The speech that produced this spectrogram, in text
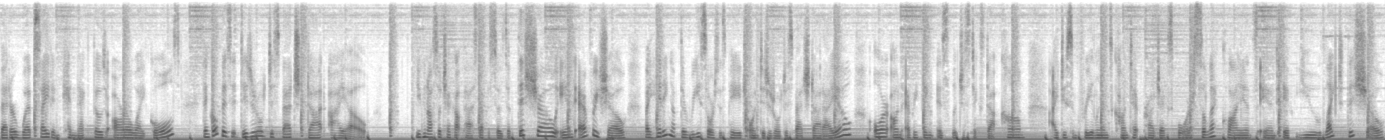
better website and connect those ROI goals, then go visit digitaldispatch.io. You can also check out past episodes of this show and every show by hitting up the resources page on digitaldispatch.io or on everythingislogistics.com. I do some freelance content projects for select clients, and if you liked this show,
